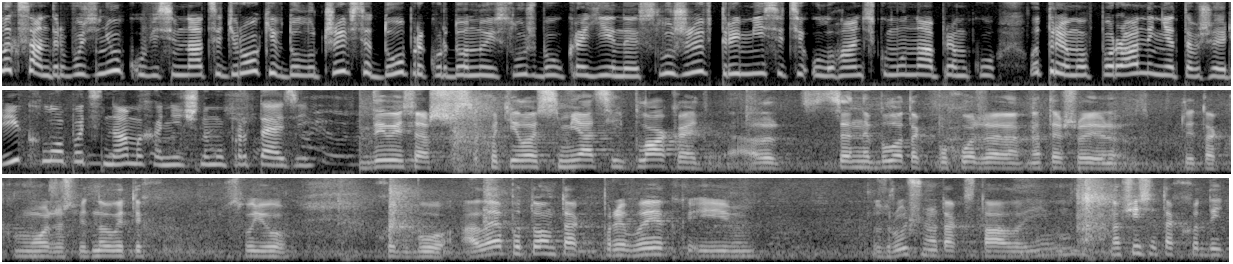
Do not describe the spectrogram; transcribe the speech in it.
Олександр Вознюк у 18 років долучився до прикордонної служби України. Служив три місяці у Луганському напрямку, отримав поранення та вже рік хлопець на механічному протезі. Дивишся, аж хотілося сміятися і плакати, але це не було так похоже на те, що ти так можеш відновити свою ходьбу. Але потім так привик і зручно так стало. І навчився так ходити.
